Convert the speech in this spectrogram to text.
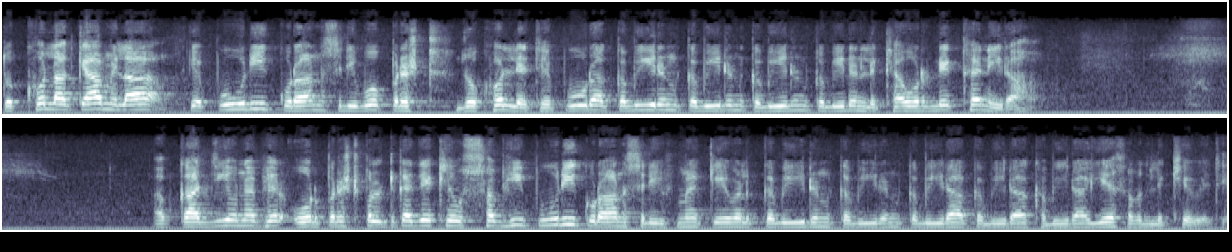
तो खोला क्या मिला कि पूरी कुरान शरीफ, वो पृष्ठ जो खोल लेते, पूरा कबीरन कबीरन कबीरन कबीरन लिखा और लिखा नहीं रहा। अब काजियों ने फिर और पृष्ठ पलट कर देखे वो सभी पूरी कुरान शरीफ में केवल कबीरन कबीरन, कबीरा कबीरा, खबीरा, ये शब्द लिखे हुए थे।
